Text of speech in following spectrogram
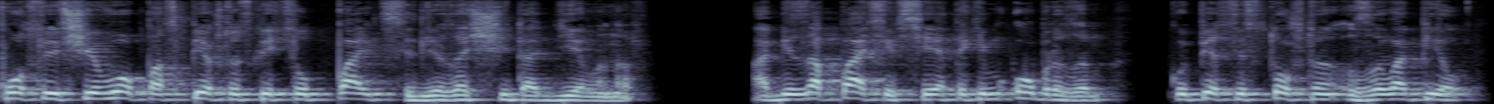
после чего поспешно скрестил пальцы для защиты от демонов. Обезопасив себя таким образом, купец истошно завопил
